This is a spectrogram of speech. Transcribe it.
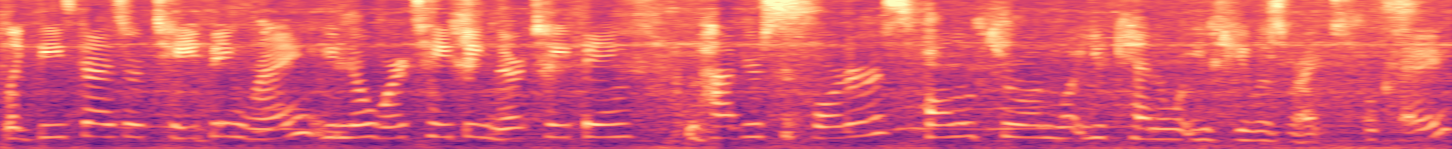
Like these guys are taping, right? You know we're taping. They're taping. You have your supporters. Follow through on what you can and what you feel is right. Okay.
